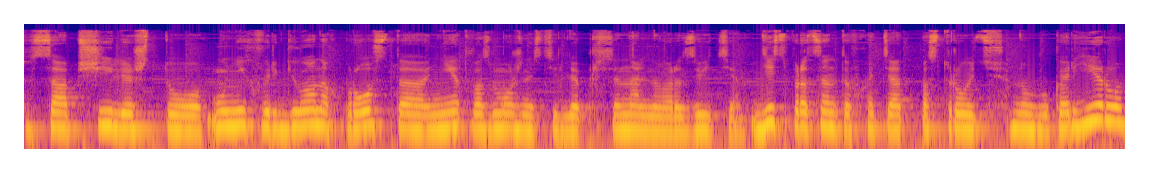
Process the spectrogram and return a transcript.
сообщили, что у них в регионах просто нет возможности для профессионального развития. 10% хотят построить новую карьеру,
